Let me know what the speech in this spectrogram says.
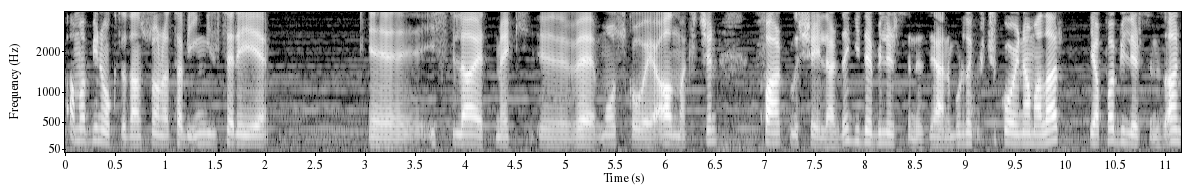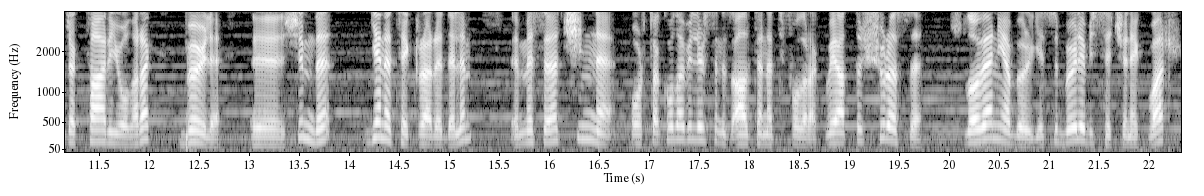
Ama bir noktadan sonra tabii İngiltere'yi e, istila etmek e, ve Moskova'yı almak için farklı şeylerde gidebilirsiniz. Yani burada küçük oynamalar yapabilirsiniz. Ancak tarihi olarak böyle. E, şimdi gene tekrar edelim. E, mesela Çin'le ortak olabilirsiniz alternatif olarak. Veyahut da şurası Slovenya bölgesi böyle bir seçenek var.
